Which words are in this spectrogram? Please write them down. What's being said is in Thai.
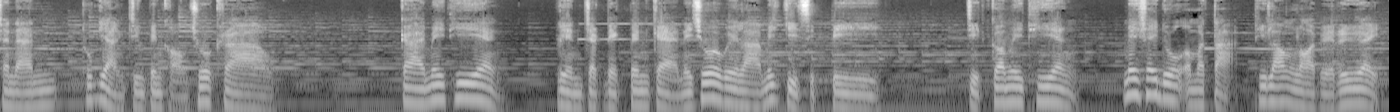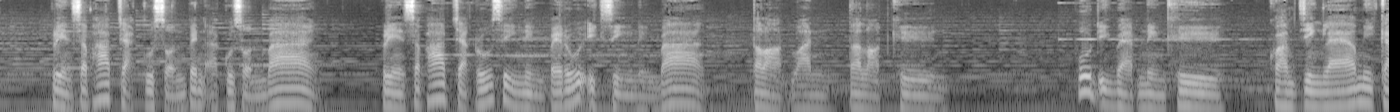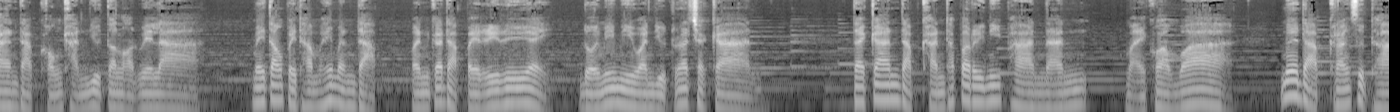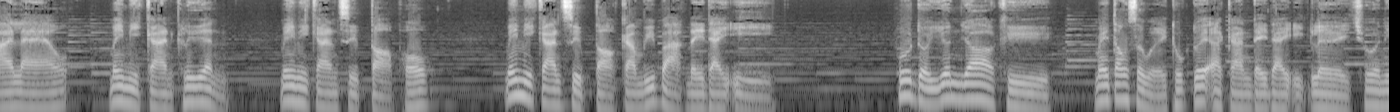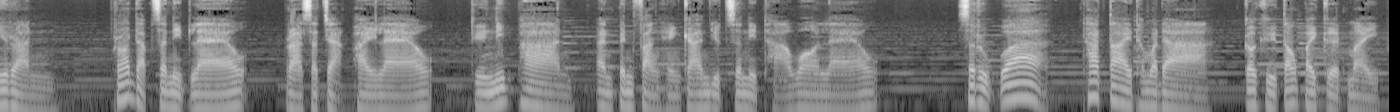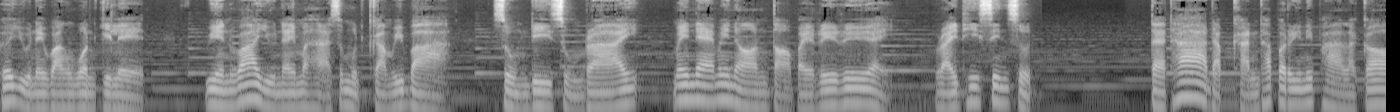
ฉะนั้นทุกอย่างจึงเป็นของชั่วคราว กายไม่เที่ยง เปลี่ยนจากเด็กเป็นแก่ในช่วงเวลาไม่กี่สิบปี จิตก็ไม่เที่ยง ไม่ใช่ดวงอมตะที่ล่องลอยไปเรื่อย เปลี่ยนสภาพจากกุศลเป็นอกุศลบ้าง เปลี่ยนสภาพจากรู้สิ่งหนึ่งไปรู้อีกสิ่งหนึ่งบ้าง ตลอดวันตลอดคืน พูดอีกแบบหนึ่งคือ ความจริงแล้วมีการดับของขันอยู่ตลอดเวลา ไม่ต้องไปทำให้มันดับ มันก็ดับไปเรื่อยๆ โดยไม่มีวันหยุดราชการ แต่การดับขันธปรินิพานนั้น หมายความว่า เมื่อดับครั้งสุดท้ายแล้ว ไม่มีการเคลื่อน ไม่มีการสืบต่อภพไม่มีการสืบต่อกรรมวิบากใด ๆ อีก พูดโดยย่นย่อคือ ไม่ต้องเสวยทุกข์ด้วยอาการใด ๆ อีกเลยชั่วนิรันดร์ ราะดับสนิทแล้ว ปราศจากภัยแล้ว ถึงนิพพานอันเป็นฝั่งแห่งการหยุดสนิทถาวรแล้ว สรุปว่า ถ้าตายธรรมดาก็คือต้องไปเกิดใหม่เพื่ออยู่ในวังวนกิเลส เวียนว่าอยู่ในมหาสมุทรกรรมวิบาก สุ่มดีสุ่มร้าย ไม่แน่ไม่นอนต่อไปเรื่อยๆ ไร้ที่สิ้นสุด แต่ถ้าดับขันธปรินิพพานแล้วก็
